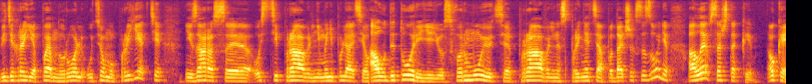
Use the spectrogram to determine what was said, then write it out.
відіграє певну роль у цьому проєкті, і зараз е, ось ці правильні маніпуляції аудиторією сформуються правильне сприйняття подальших сезонів, але все ж таки, окей.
